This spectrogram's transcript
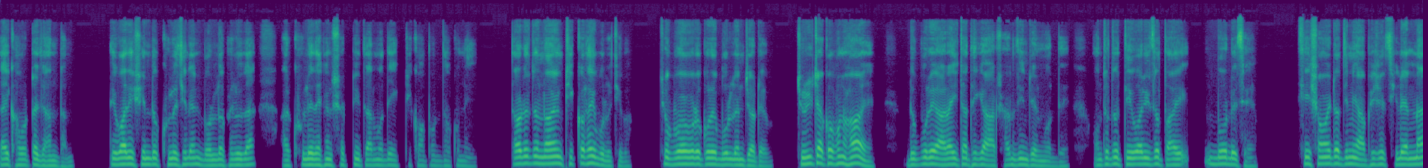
তাই খবরটা জানতাম। তিওয়ারি সিন্ধুক খুলেছিলেন বলল ফেলুদা, আর খুলে দেখেন সত্যি তার মধ্যে একটি কপর দক্ষ নেই। তাহলে তো নয়ন ঠিক কথাই বলেছিল চোখ বড় বড় করে বললেন চটেও চুরিটা কখন হয়? দুপুরে আড়াইটা থেকে আট সাড়ে তিনটের মধ্যে। অন্তত তেওয়ারি তো তাই বলেছে। সেই সময়টা তিনি অফিসে ছিলেন না,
